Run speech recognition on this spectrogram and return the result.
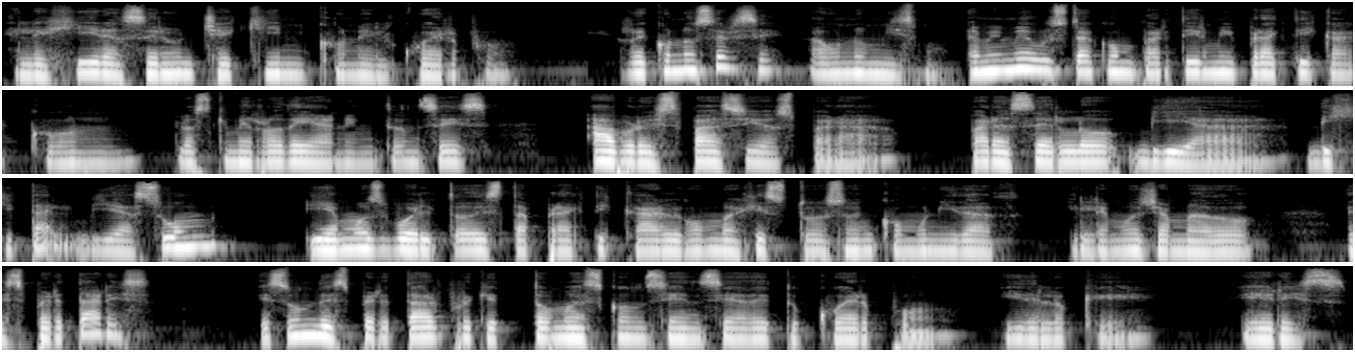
elegir hacer un check-in con el cuerpo, reconocerse a uno mismo. A mí me gusta compartir mi práctica con los que me rodean, entonces abro espacios para, para hacerlo vía digital, vía Zoom, y hemos vuelto de esta práctica algo majestuoso en comunidad y le hemos llamado despertares. Es un despertar porque tomas conciencia de tu cuerpo y de lo que eres,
